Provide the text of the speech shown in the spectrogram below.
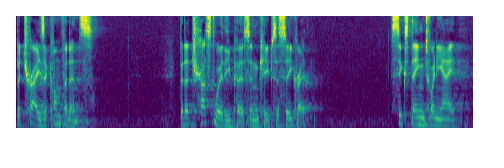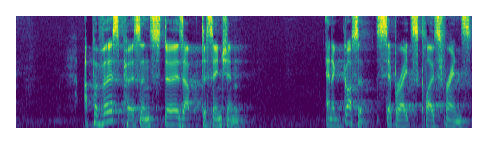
betrays a confidence, but a trustworthy person keeps a secret. 1628. A perverse person stirs up dissension, and a gossip separates close friends.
